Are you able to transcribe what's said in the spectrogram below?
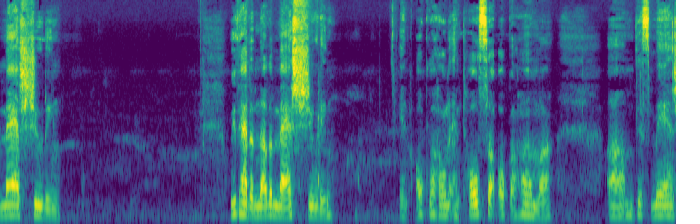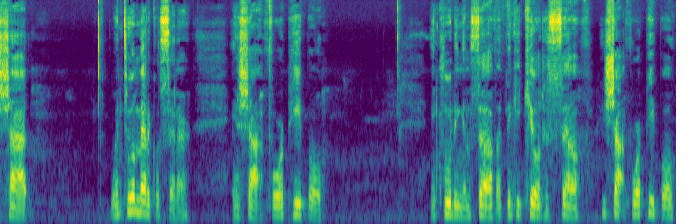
mass shooting. We've had another mass shooting in Oklahoma, in Tulsa, Oklahoma. Um, this man shot, went to a medical center and shot four people, including himself. I think he killed himself. He shot four people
